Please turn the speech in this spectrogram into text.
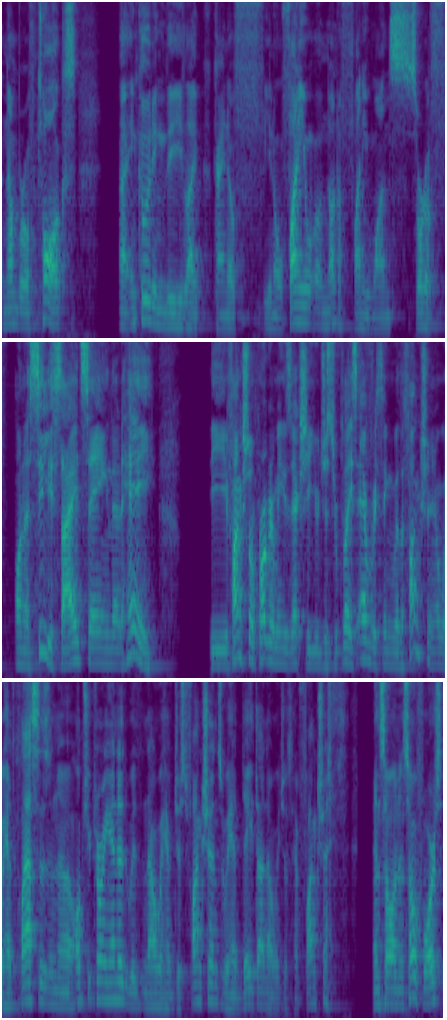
number of talks, uh, including the like kind of, you know, funny, not a funny ones, sort of on a silly side saying that, hey, the functional programming is actually you just replace everything with a function. You know, we had classes and uh, object oriented. With now we have just functions. We had data. Now we just have functions, and so on and so forth.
